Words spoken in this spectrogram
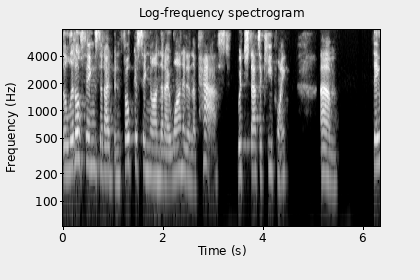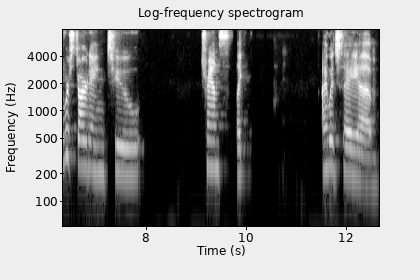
the little things that I'd been focusing on that I wanted in the past, which that's a key point, um, they were starting to trans like I would say um,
